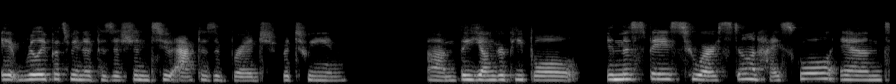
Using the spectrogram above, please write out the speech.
it really puts me in a position to act as a bridge between um, the younger people in this space who are still in high school and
